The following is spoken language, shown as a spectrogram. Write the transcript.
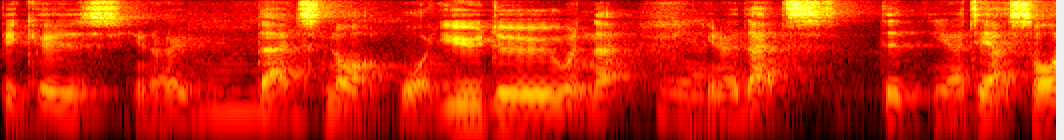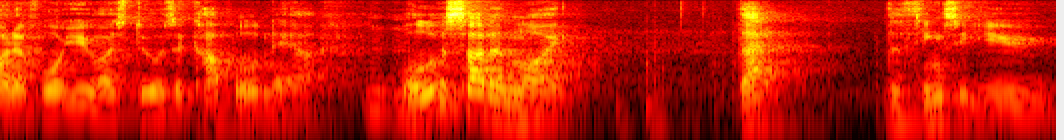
because you know mm. that's not what you do and that Yeah. you know that's that you know it's outside of what you guys do as a couple now. All of a sudden like that the things that you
